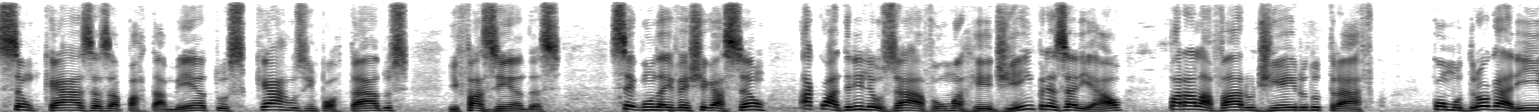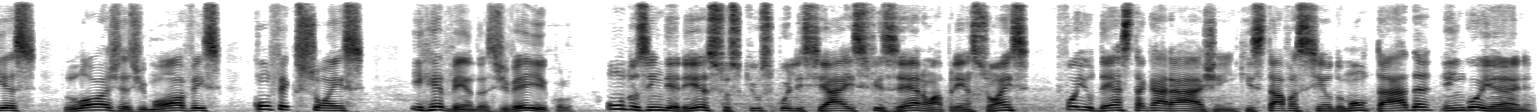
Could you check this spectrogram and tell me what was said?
São casas, apartamentos, carros importados e fazendas. Segundo a investigação, a quadrilha usava uma rede empresarial para lavar o dinheiro do tráfico, como drogarias, lojas de móveis, confecções e revendas de veículo. Um dos endereços que os policiais fizeram apreensões foi o desta garagem, que estava sendo montada em Goiânia.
